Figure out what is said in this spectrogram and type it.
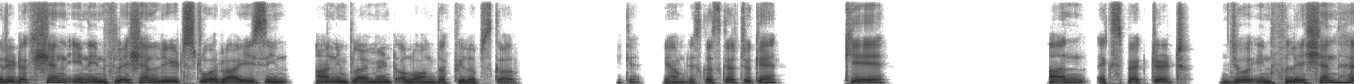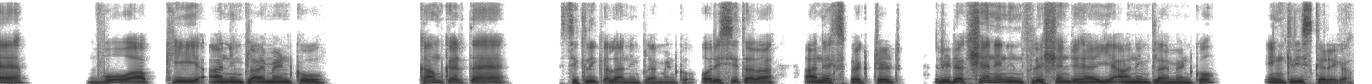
reduction in inflation leads to a rise in unemployment along the Phillips curve. ठीक है ये हम डिस्कस कर चुके हैं कि अनएक्सपेक्टेड जो इन्फ्लेशन है वो आपकी अनएम्प्लॉयमेंट को कम करता है सिक्लिकल अनएम्प्लॉयमेंट को। और इसी तरह अनएक्सपेक्टेड रिडक्शन इन इन्फ्लेशन जो है, ये अनएम्प्लॉयमेंट को इंक्रीज़ करेगा।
